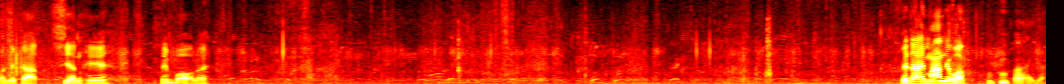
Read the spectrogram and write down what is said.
บรรยากาศเซียนแหเต็มบ่อเลย ไปได้มานอยู่บ่ไม่ได้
